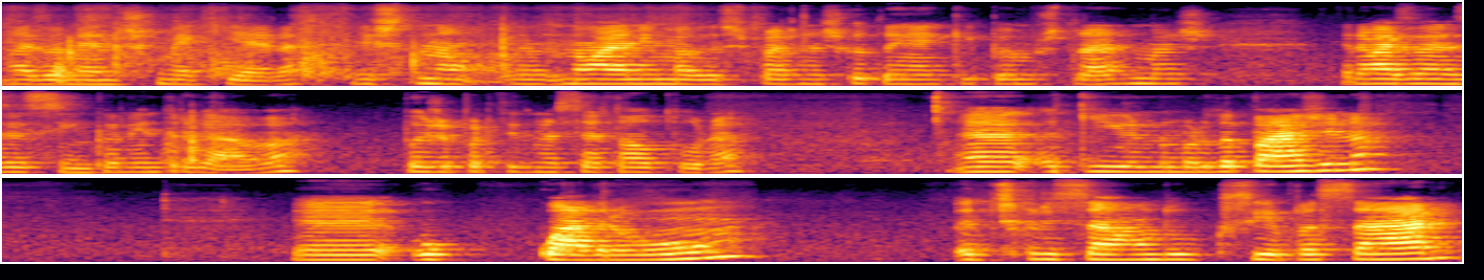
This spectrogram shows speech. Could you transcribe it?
mais ou menos como é que era. Isto não, não é nenhuma das páginas que eu tenho aqui para mostrar, mas era mais ou menos assim eu entregava. Depois a partir de uma certa altura, uh, aqui o número da página, uh, o quadro 1, a descrição do que se ia passar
